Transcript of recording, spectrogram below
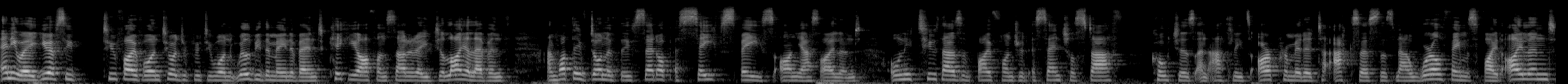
Anyway, UFC 251, 251 will be the main event, kicking off on Saturday, July 11th. And what they've done is they've set up a safe space on Yas Island. Only 2,500 essential staff coaches and athletes are permitted to access this now world famous fight island.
